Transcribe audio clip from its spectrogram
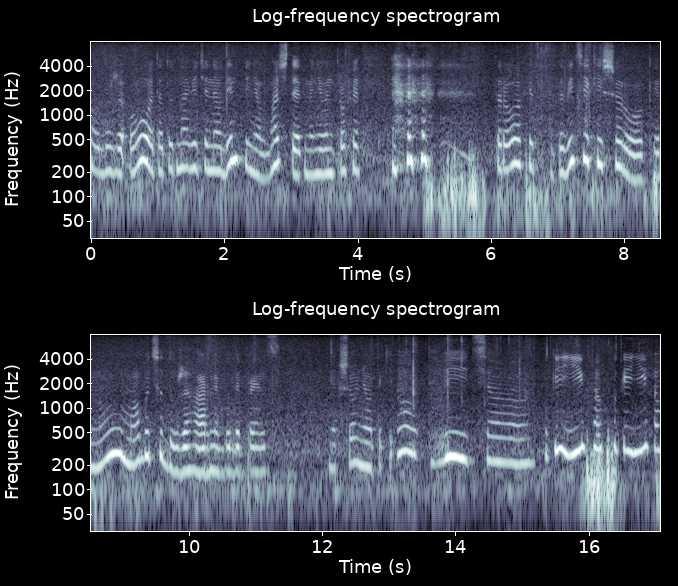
О, дуже. О, та тут навіть і не один піньок. Бачите, як мені він трохи. трохи. Дивіться, який широкий. Ну, мабуть, це дуже гарний буде принц. Якщо в нього такі. О, дивіться. Поки їхав, поки їхав,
